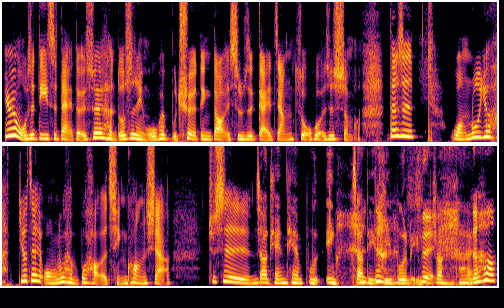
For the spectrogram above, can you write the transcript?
因为我是第一次带队，所以很多事情我会不确定到底是不是该这样做或者是什么。但是网络又又在网络很不好的情况下，就是叫天天不应，叫地地不灵的 状态。然后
